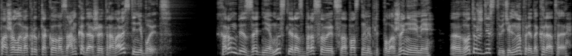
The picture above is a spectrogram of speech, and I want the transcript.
Пожалуй, вокруг такого замка даже трава расти не будет. Харон без задней мысли разбрасывается опасными предположениями, вот уж действительно предок Рата.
